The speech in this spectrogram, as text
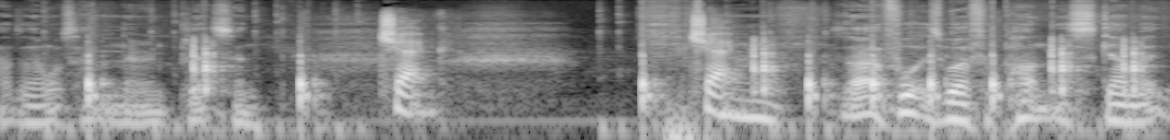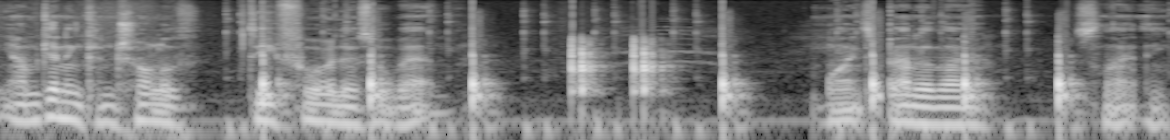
I don't know what's happening there in BlitzIn. check, check, hmm. So I thought it was worth a punt, this gambit. I'm getting control of d4 a little bit. White's better though, slightly.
